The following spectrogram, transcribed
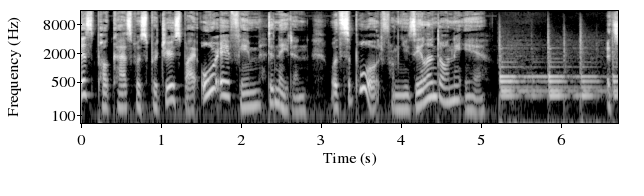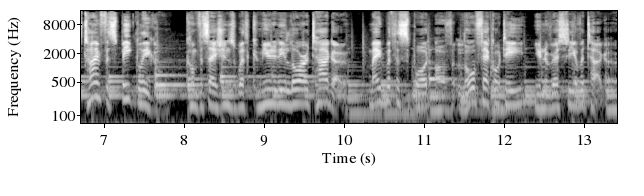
This podcast was produced by ORFM Dunedin with support from New Zealand On the Air. It's time for Speak Legal, conversations with Community Law Otago, made with the support of Law Faculty, University of Otago.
